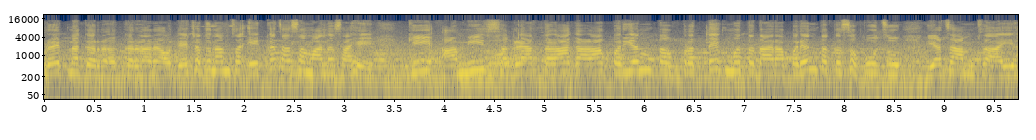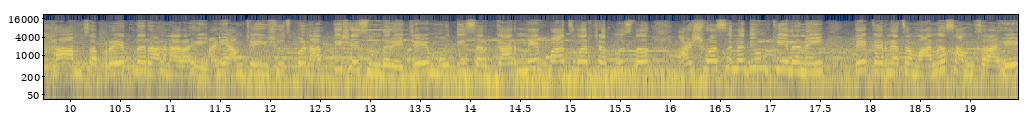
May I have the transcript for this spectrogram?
प्रयत्न कर करणार आहोत. याच्यातून आमचा एकच असा मानस आहे की आम्ही सगळ्या तळागाळापर्यंत प्रत्येक मतदारापर्यंत कसं पोहोचू याचा आमचा हा आमचा प्रयत्न राहणार आहे. आणि आमचे इश्यूज पण अतिशय सुंदर आहे जे मोदी सरकारने पाच वर्षात नुसतं आश्वासनं देऊन केलं नाही ते करण्याचा मानस आमचा आहे.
